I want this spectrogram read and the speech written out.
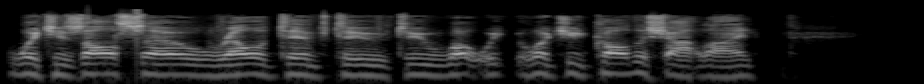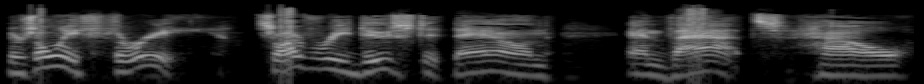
which is also relative to, to what we, what you'd call the shot line. There's only three. So I've reduced it down and that's how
